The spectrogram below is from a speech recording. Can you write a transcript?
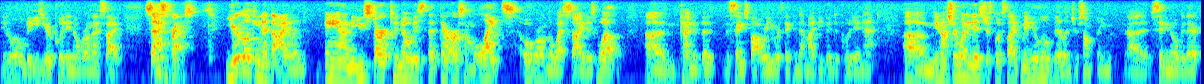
it's a little bit easier to put in over on that side. Sassafras, you're looking at the island and you start to notice that there are some lights over on the west side as well. Um, kind of the, the same spot where you were thinking that might be good to put in at. Um, you're not sure what it is, just looks like maybe a little village or something uh, sitting over there.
